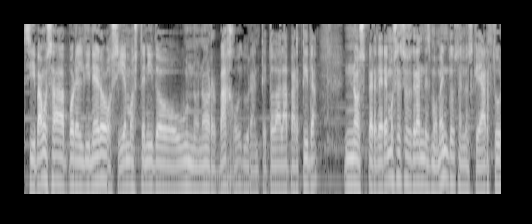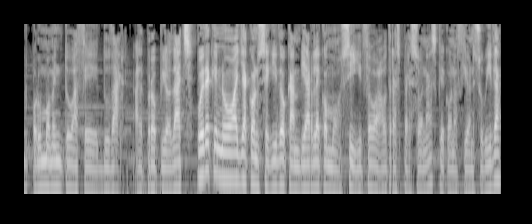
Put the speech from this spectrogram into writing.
si vamos a por el dinero o si hemos tenido un honor bajo durante toda la partida, nos perderemos esos grandes momentos en los que Arthur por un momento hace dudar al propio Dutch. Puede que no haya conseguido cambiarle como sí hizo a otras personas que conoció en su vida,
